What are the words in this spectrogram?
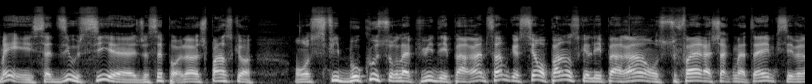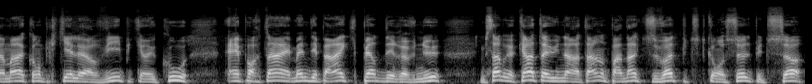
Mais ça dit aussi, euh, je sais pas, là, je pense qu'on se fie beaucoup sur l'appui des parents. Il me semble que si on pense que les parents ont souffert à chaque matin, puis que c'est vraiment compliqué leur vie, puis qu'il y a un coût important, et même des parents qui perdent des revenus, il me semble que quand tu as une entente, pendant que tu votes, puis tu te consultes, puis tout ça,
